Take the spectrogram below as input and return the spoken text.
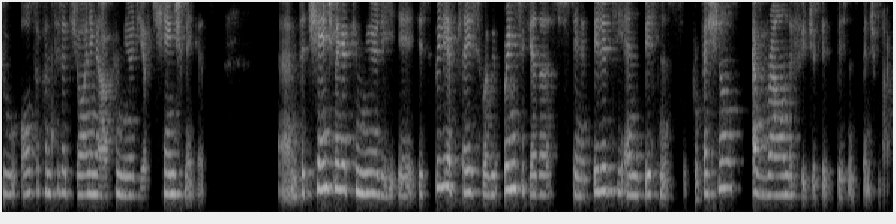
to also consider joining our community of changemakers. Um, the Changemaker community is really a place where we bring together sustainability and business professionals around the Future Fit business benchmark.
